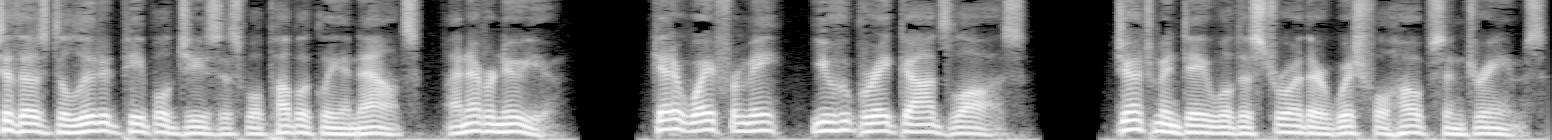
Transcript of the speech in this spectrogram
To those deluded people, Jesus will publicly announce, I never knew you. Get away from me, you who break God's laws. Judgment Day will destroy their wishful hopes and dreams.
